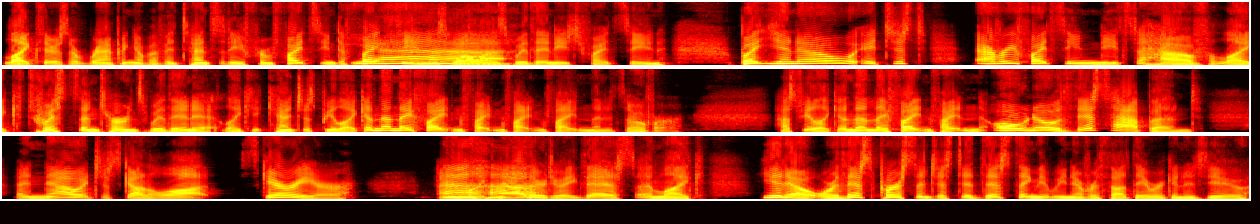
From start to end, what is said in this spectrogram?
like there's a ramping up of intensity from fight scene to fight yeah. scene as well as within each fight scene. But you know, it just every fight scene needs to have like twists and turns within it. Like it can't just be like, and then they fight and fight and fight and fight and then it's over. It has to be like, and then they fight and fight and oh no, this happened. And now it just got a lot scarier. And uh-huh. like now uh-huh. they're doing this. And like you know, or this person just did this thing that we never thought they were going to do.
